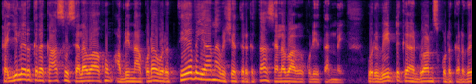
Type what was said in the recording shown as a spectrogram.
கையில் இருக்கிற காசு செலவாகும் அப்படின்னா கூட ஒரு தேவையான விஷயத்திற்கு தான் செலவாகக்கூடிய தன்மை. ஒரு வீட்டுக்கு அட்வான்ஸ் கொடுக்கறது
